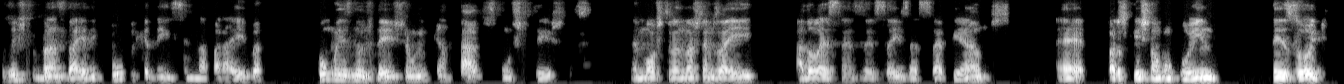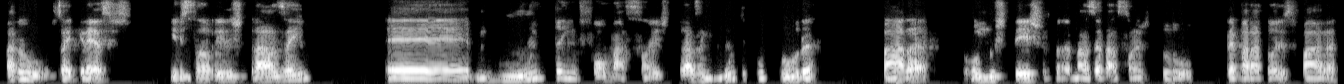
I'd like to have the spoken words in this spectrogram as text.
os estudantes da rede pública de ensino da Paraíba, como eles nos deixam encantados com os textos, né, mostrando, nós temos aí adolescentes de 16, 17 anos, é, para os que estão concluindo, 18 para os egressos, e são, eles trazem é, muita informação, eles trazem muita cultura para nos textos, nas redações do preparatórios para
